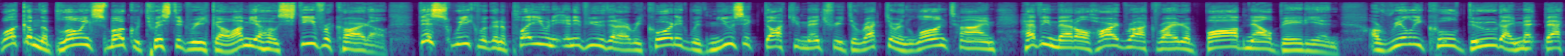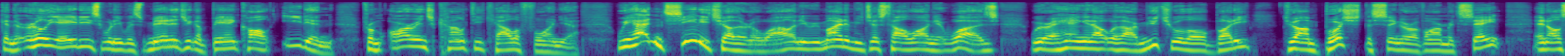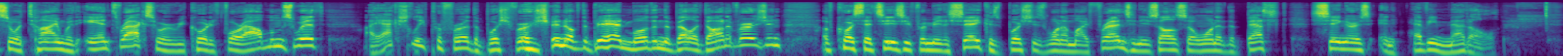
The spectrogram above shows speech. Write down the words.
Welcome to Blowing Smoke with Twisted Rico. I'm your host, Steve Ricardo. This week, we're going to play you an interview that I recorded with music documentary director and longtime heavy metal hard rock writer Bob Nalbandian. A really cool dude I met back in the early 80s when he was managing a band called Eden from Orange County, California. We hadn't seen each other in a while, and he reminded me just how long it was. We were hanging out with our mutual old buddy John Bush, the singer of Armored Saint, and also a time with Anthrax, who I recorded four albums with. I actually prefer the Bush version of the band more than the Belladonna version. Of course, that's easy for me to say because Bush is one of my friends and he's also one of the best singers in heavy metal.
